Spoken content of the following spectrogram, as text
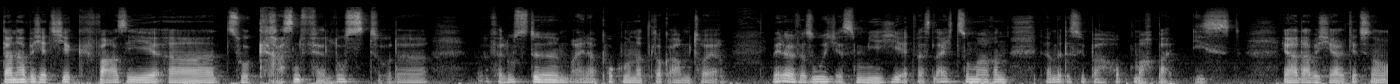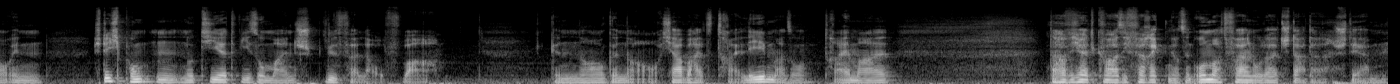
dann habe ich jetzt hier quasi äh, zur krassen Verlust oder Verluste meiner Pokémon Nuzlocke Abenteuer. Eventuell versuche ich es mir hier etwas leicht zu machen, damit es überhaupt machbar ist. Ja, da habe ich halt jetzt noch in Stichpunkten notiert, wie so mein Spielverlauf war. Genau, genau. Ich habe halt drei Leben, also dreimal darf ich halt quasi verrecken, also in Ohnmacht fallen oder halt Starter sterben.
